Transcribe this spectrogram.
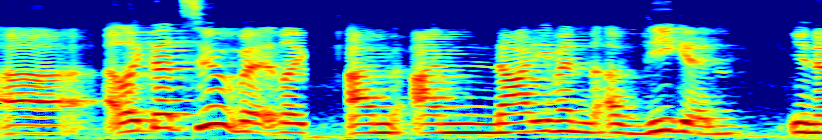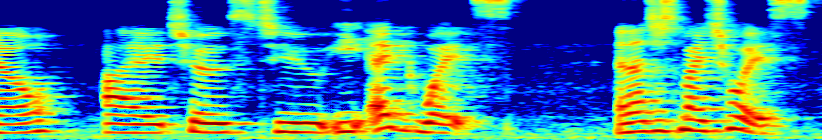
Uh, I like that too, but like I'm, I'm not even a vegan, you know? I chose to eat egg whites and that's just my choice.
